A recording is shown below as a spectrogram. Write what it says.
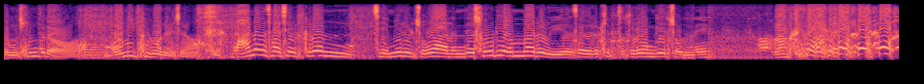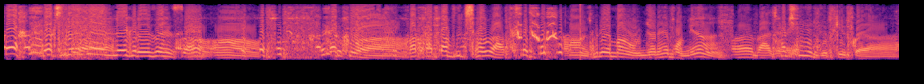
좀 힘들어. 몸이 피곤해져. 나는 사실 그런 재미를 좋아하는데 소리 엄마를 위해서 이렇게 부드러운 게 좋네. 아, 그래. 그래서 했네, 그래서 했어. 어, 딱 좋아. 막 갖다 붙여, 막. 어, 소리 엄마가 운전해보면, 어, 맞아. 확실히 느낄 거야.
